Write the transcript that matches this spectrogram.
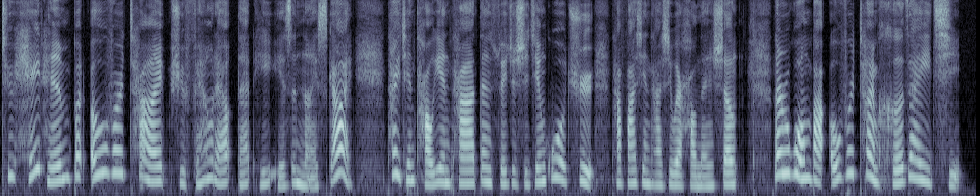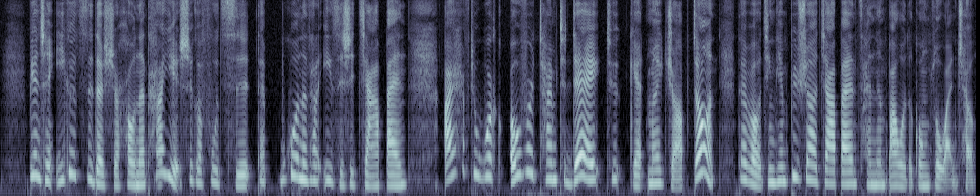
to hate him, but over time she found out that he is a nice guy。她以前讨厌他，但随着时间过去，她发现他是一位好男生。那如果我们把 overtime 合在一起。变成一个字的时候呢，它也是个副词，但不过呢，它的意思是加班。I have to work overtime today to get my job done，代表我今天必须要加班才能把我的工作完成。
